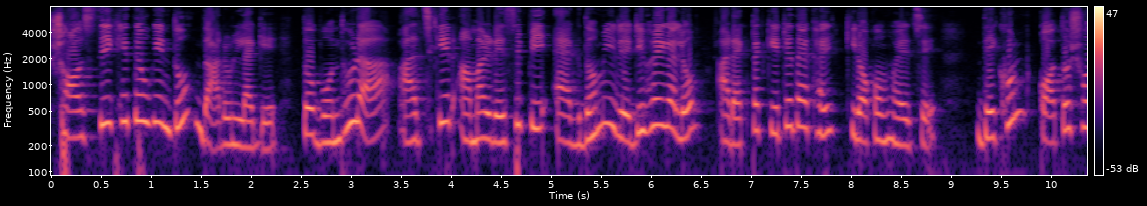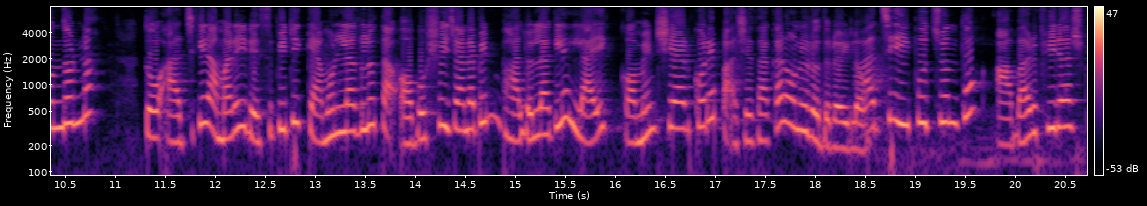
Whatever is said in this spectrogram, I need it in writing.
সস দিয়ে খেতেও কিন্তু দারুণ লাগে। তো বন্ধুরা, আজকের আমার রেসিপি একদমই রেডি হয়ে গেল, আর একটা কেটে দেখাই কীরকম হয়েছে। দেখুন কত সুন্দর না? তো আজকের আমার এই রেসিপিটি কেমন লাগল তা অবশ্যই জানাবেন। ভালো লাগলে লাইক কমেন্ট শেয়ার করে পাশে থাকার অনুরোধ রইল। আজ এই পর্যন্ত আবার ফিরে আসব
